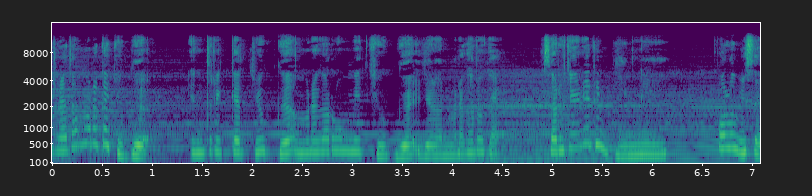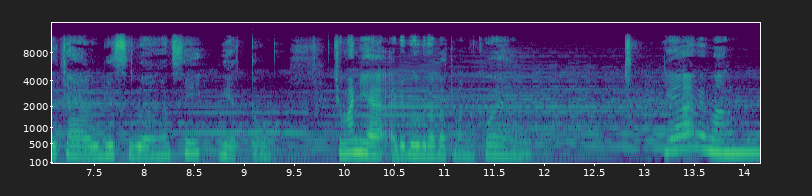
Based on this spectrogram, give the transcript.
ternyata mereka juga intricate juga mereka rumit juga. Jalan mereka tuh kayak seharusnya ini tuh gini kok lo bisa childish banget sih gitu. Cuman ya ada beberapa temanku yang ya memang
